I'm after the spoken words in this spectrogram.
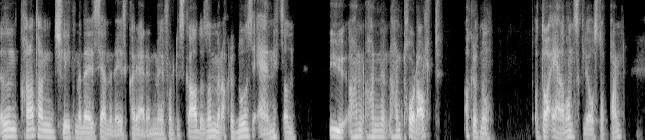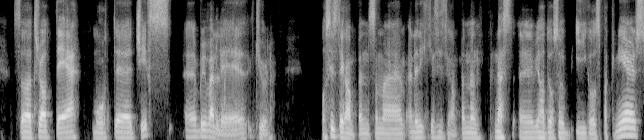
det sånn, Kan at han sliter med det senere i karrieren med forhold til skade, og sånn, men akkurat nå så er han litt sånn han, han, han tåler alt akkurat nå. Og da er det vanskelig å stoppe han. Så jeg tror at det mot uh, Chiefs uh, blir veldig kul. Og siste kampen som er Eller ikke siste kampen, men nest, uh, vi hadde jo også Eagles Buccaneers.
